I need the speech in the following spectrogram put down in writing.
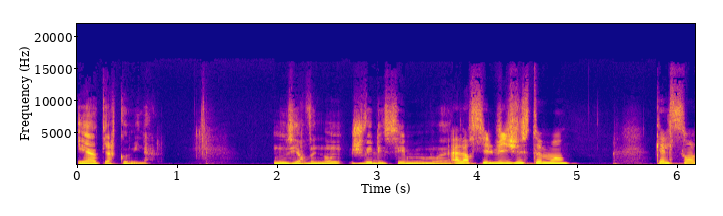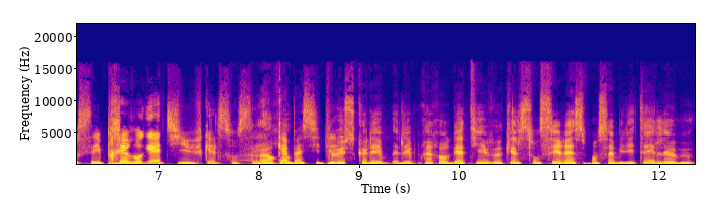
et intercommunal. Nous y revenons. Je vais laisser. moi, Alors Sylvie, justement, quelles sont ses prérogatives Quelles sont ses Alors, capacités? Plus que les, les prérogatives, quelles sont ses responsabilités? Le-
